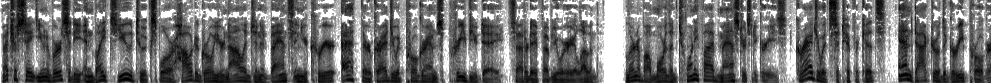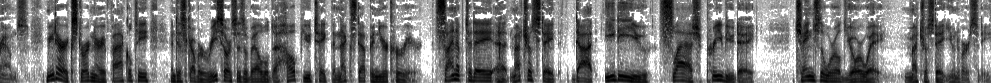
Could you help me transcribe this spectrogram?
Metro State University invites you to explore how to grow your knowledge and advance in your career at their graduate program's preview day, Saturday, February 11th. Learn about more than 25 master's degrees, graduate certificates, and doctoral degree programs. Meet our extraordinary faculty and discover resources available to help you take the next step in your career. Sign up today at metrostate.edu slash preview day. Change the world your way. Metro State University.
